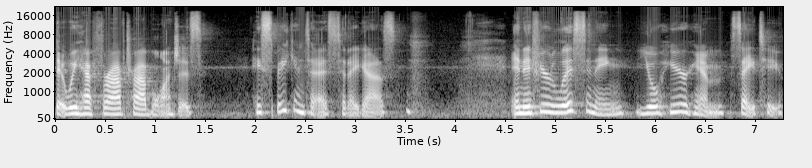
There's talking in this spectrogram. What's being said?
that we have Thrive Tribe launches. He's speaking to us today, guys. And if you're listening, you'll hear him say too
